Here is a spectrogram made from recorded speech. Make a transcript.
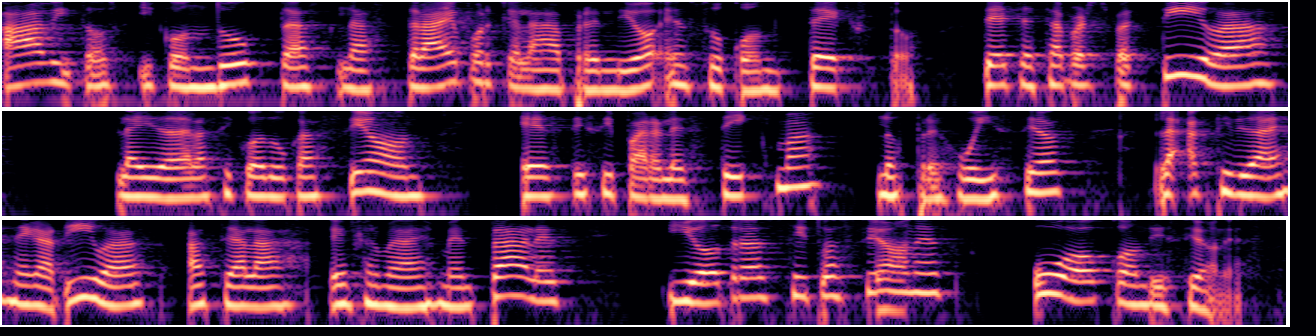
hábitos y conductas las trae porque las aprendió en su contexto. Desde esta perspectiva, la idea de la psicoeducación es disipar el estigma, los prejuicios, las actividades negativas hacia las enfermedades mentales y otras situaciones u condiciones.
